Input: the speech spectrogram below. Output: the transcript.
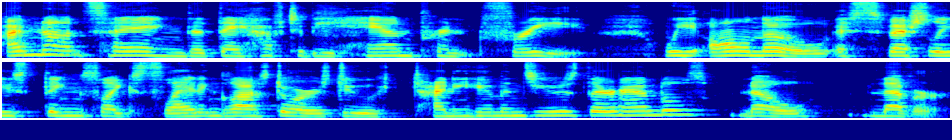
I'm not saying that they have to be handprint free. We all know, especially things like sliding glass doors, do tiny humans use their handles? No, never.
